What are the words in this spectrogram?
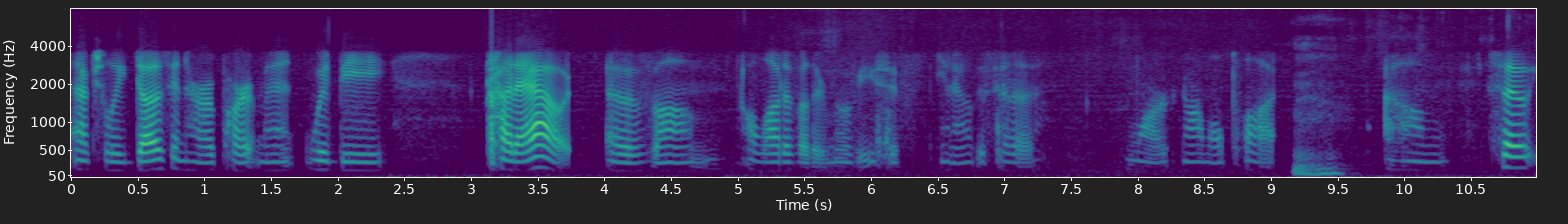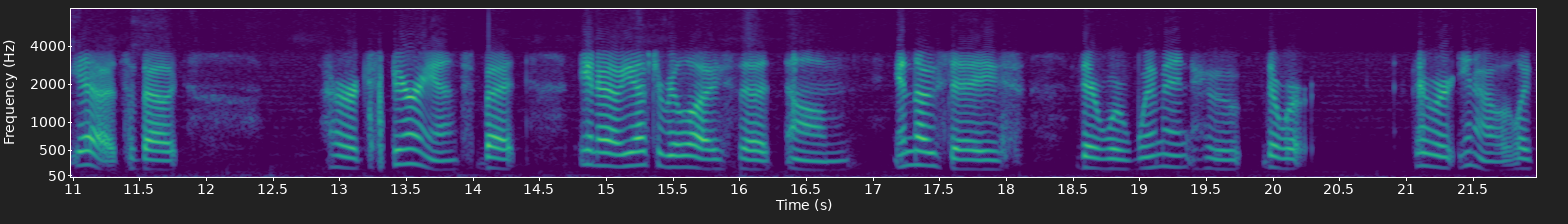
actually does in her apartment would be cut out of um, a lot of other movies if you know this had a more normal plot. Mm-hmm. Um, so yeah, it's about her experience, but you know you have to realize that um, in those days there were women who there were there were you know like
